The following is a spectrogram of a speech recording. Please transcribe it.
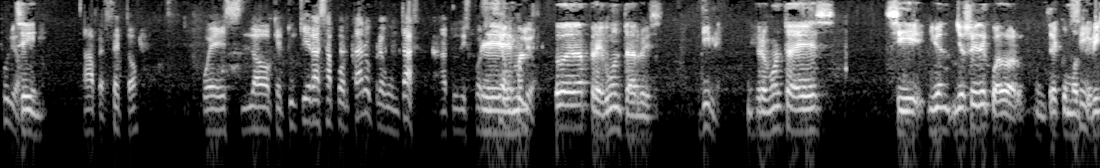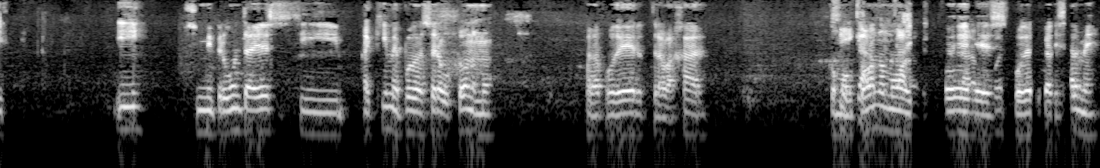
Julio. Sí. Ah, perfecto. Pues lo que tú quieras aportar o preguntar a tu disposición, Eh, Julio. toda la pregunta, Luis. Dime. Mi pregunta es si yo, yo soy de Ecuador, entré como Sí. turista. Y si mi pregunta es si aquí me puedo hacer autónomo para poder trabajar como Sí, claro, autónomo claro. y Claro, poder localizarme.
